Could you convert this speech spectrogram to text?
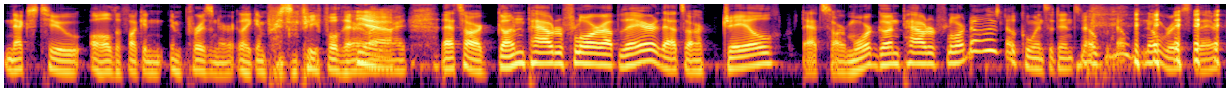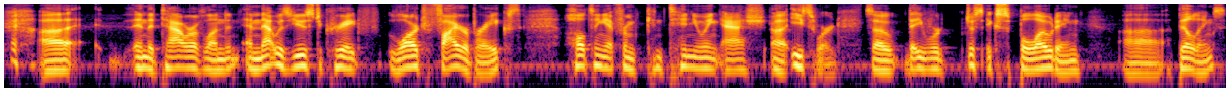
next to all the fucking imprisoner like imprisoned people there. Like, Yeah. right, that's our gunpowder floor up there. That's our jail. That's our more gunpowder floor. No, there's no coincidence. No, no, no risk there. Uh, in the Tower of London, and that was used to create f- large fire breaks, halting it from continuing ash uh, eastward. So they were just exploding uh, buildings.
